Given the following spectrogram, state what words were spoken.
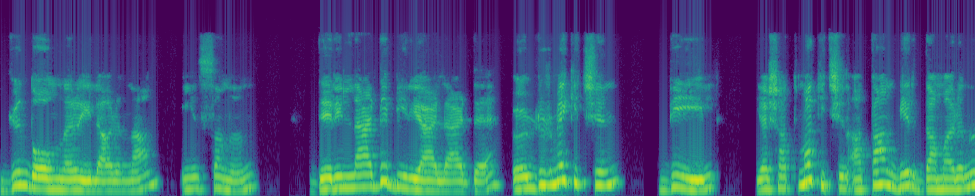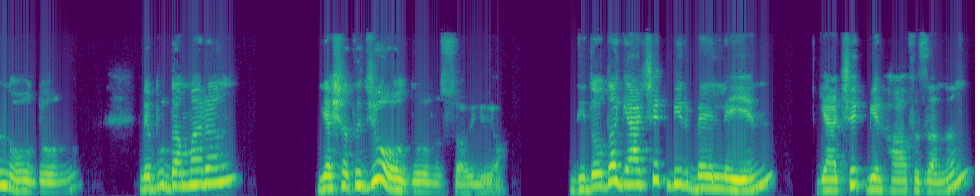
gün doğumlarıyla arınan insanın derinlerde bir yerlerde öldürmek için değil, yaşatmak için atan bir damarının olduğunu ve bu damarın yaşatıcı olduğunu söylüyor. Dido'da gerçek bir belleğin, gerçek bir hafızanın,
